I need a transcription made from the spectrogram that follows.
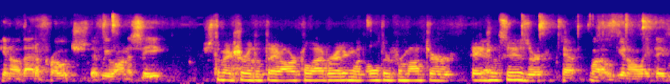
you know, that approach that we want to see. Just to make sure that they are collaborating with older Vermonter agencies or? Yeah, well, you know, like they,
